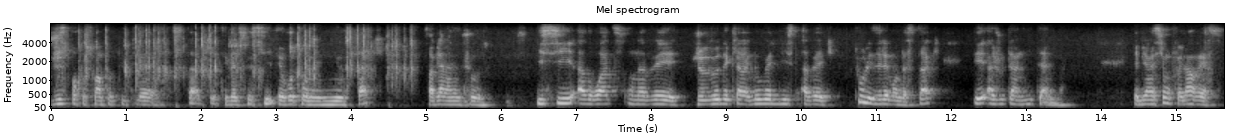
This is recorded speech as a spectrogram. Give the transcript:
juste pour que ce soit un peu plus clair. Stack est égal ceci et retourner new stack ça vient la même chose. Ici, à droite, on avait je veux déclarer une nouvelle liste avec tous les éléments de la stack et ajouter un item. Et eh bien ici, on fait l'inverse.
